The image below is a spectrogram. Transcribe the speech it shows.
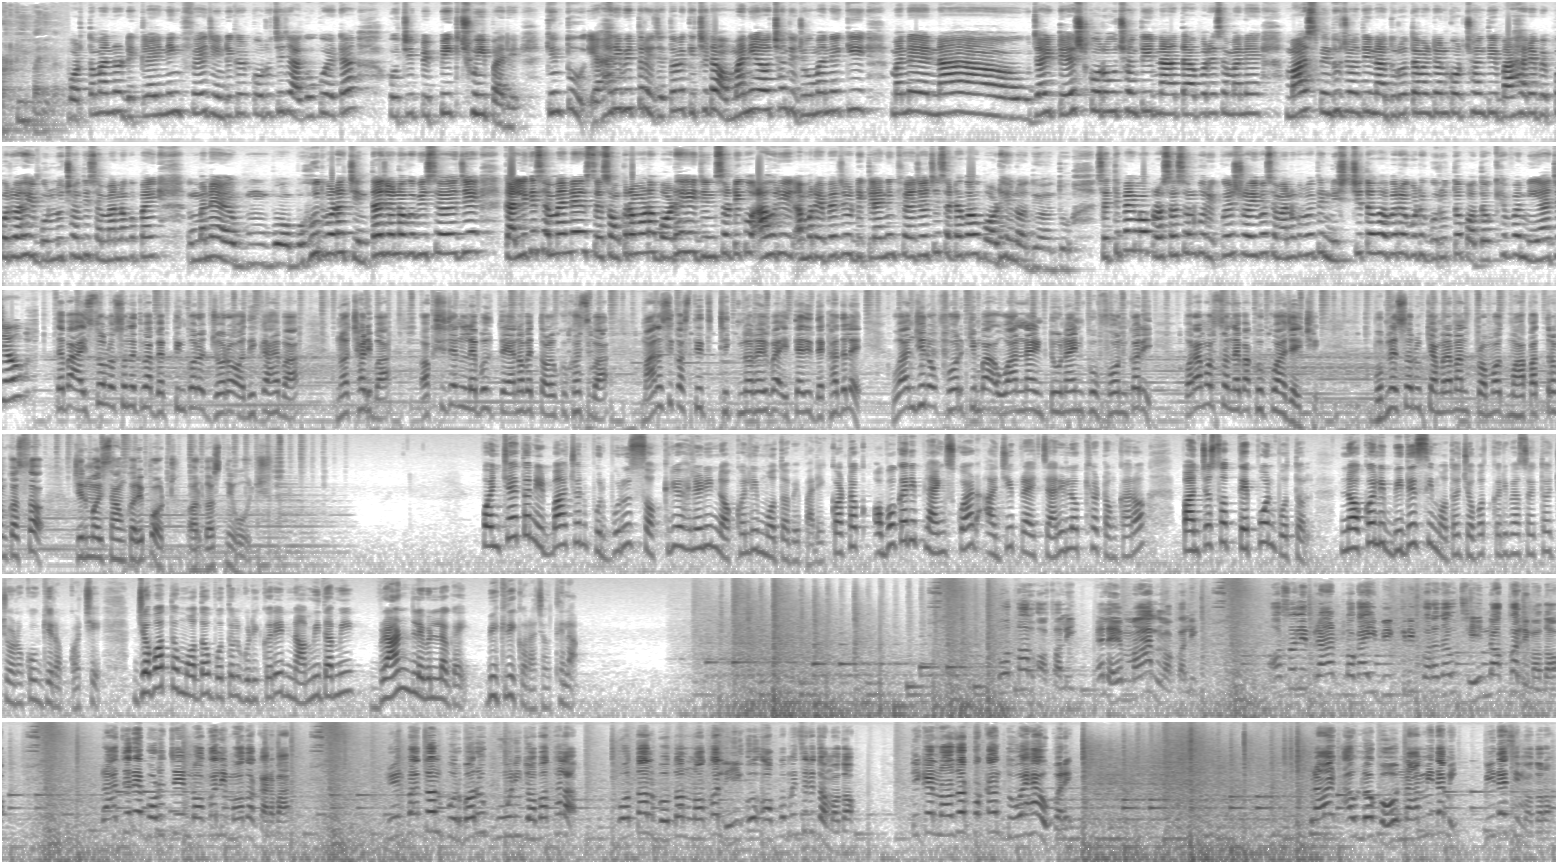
ଅଟକେଇ ପାରିବା ବର୍ତ୍ତମାନର ଡିକ୍ଲାଇନିଂ ଫେଜ୍ ଇଣ୍ଡିକେଟ୍ କରୁଛି ଯେ ଆଗକୁ ଏଇଟା ହେଉଛି ପିକ୍ ଛୁଇଁପାରେ କିନ୍ତୁ ଏହାରି ଭିତରେ ଯେତେବେଳେ କିଛିଟା ଅମାନିଆ ଅଛନ୍ତି ଯେଉଁମାନେ କି ମାନେ ନା ଯାଇ ଟେଷ୍ଟ କରାଉଛନ୍ତି ନା ତାପରେ ସେମାନେ ମାସ୍କ ପିନ୍ଧୁଛନ୍ତି ନା ଦୂରତା ମେଣ୍ଟେନ୍ କରୁଛନ୍ତି ବାହାରେ ବେପରୁଆ ହୋଇ ବୁଲୁଛନ୍ତି ସେମାନଙ୍କ ପାଇଁ ମାନେ ବହୁତ ବଡ଼ ଚିନ୍ତାଜନକ ବିଷୟ ଯେ କାଲିକି ସେମାନେ ସେ ସଂକ୍ରମଣ ବଢ଼େଇ ଜିନିଷଟିକୁ ଆହୁରି ଆମର ଏବେ ଯେଉଁ ଡିକ୍ଲାଇନିଂ ଫେଜ୍ ଅଛି ସେଟାକୁ ଆଉ ବଢ଼େଇ ନ ଦିଅନ୍ତୁ ସେଥିପାଇଁ ମୋ ପ୍ରଶାସନକୁ ରିକ୍ୱେଷ୍ଟ ରହିବ ସେମାନଙ୍କ ପ୍ରତି ନିଶ୍ଚିତ ଭାବରେ ଗୋଟେ ଗୁରୁତ୍ୱ ପଦକ୍ଷେପ ନିଆଯାଉ ତେବେ ଆଇସୋଲେସନରେ ଥିବା ବ୍ୟକ୍ତିଙ୍କର ଜ୍ୱର ଅଧିକା ହେବା ନ ଛାଡ଼ିବା ଅକ୍ସିଜେନ୍ ଲେବୁଲ୍ ତେୟାନବେ ତଳକୁ ଖସିବା ମାନସିକ ସ୍ଥିତି ଠିକ୍ ନ ରହିବା ଇତ୍ୟାଦି ଦେଖାଦେଲେ ୱାନ୍ ଜିରୋ ଫୋର୍ କିମ୍ବା ୱାନ୍ ନାଇନ୍ ଟୁ ନାଇନ୍କୁ ଫୋନ୍ କରି ପରାମର୍ଶ ନେବାକୁ କୁହାଯାଇଛି ଭୁବନେଶ୍ୱରରୁ କ୍ୟାମେରାମ୍ୟାନ୍ ପ୍ରମୋଦ ମହାପାତ୍ରଙ୍କ ସହ ଚିନ୍ମୟୀ ସାହୁଙ୍କ ରିପୋର୍ଟ ଅର୍ଗସ୍ ନ୍ୟୁଜ୍ পঞ্চায়েত নির্বাচন পূর্বর সক্রিয় হলে নকলি মদ বেপারী কটক অবকারী ফ্লাইং স্কোয়াড আজ প্রায় চারি লক্ষ টঙ্কার পাঁচশ তেপন বোতল নকলি বিদেশী মদ জবত করা সহ জনক গিরফ করছে জবত মদ বোতল গুড়িকরে নামি দামি ব্রাণ্ড লেভেল লগাই বিক্রি করা যাওয়া ବୋତଲ ଅସଲି ହେଲେ ମାଲ ନକଲି ଅସଲି ବ୍ରାଣ୍ଡ ଲଗାଇ ବିକ୍ରି କରାଯାଉଛି ନକଲି ମଦ ରାଜ୍ୟରେ ବଢ଼ୁଛି ନକଲି ମଦ କାରବାର ନିର୍ବାଚନ ପୂର୍ବରୁ ପୁଣି ଜବତ ହେଲା ବୋତଲ ବୋତଲ ନକଲି ଓ ଅପମିଶ୍ରିତ ମଦ ଟିକେ ନଜର ପକାନ୍ତୁ ଏହା ଉପରେ ବ୍ରାଣ୍ଡ ଆଉ ଲୋଗୋ ନାମୀ ଦାମୀ ବିଦେଶୀ ମଦର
